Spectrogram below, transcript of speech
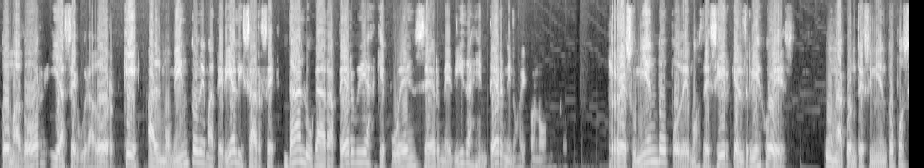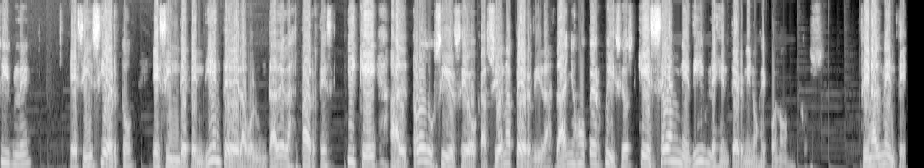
tomador y asegurador, que al momento de materializarse da lugar a pérdidas que pueden ser medidas en términos económicos. Resumiendo, podemos decir que el riesgo es un acontecimiento posible, es incierto, es independiente de la voluntad de las partes y que al producirse ocasiona pérdidas, daños o perjuicios que sean medibles en términos económicos. Finalmente,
